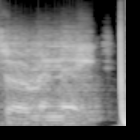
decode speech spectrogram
Terminate.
